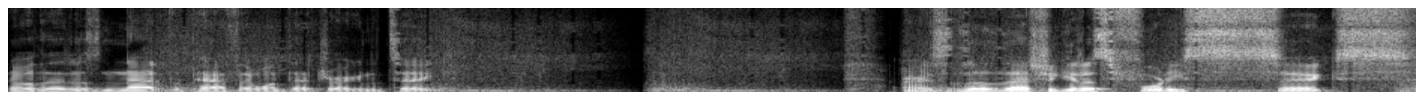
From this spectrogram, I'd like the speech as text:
Oh, that is not the path I want that dragon to take. All right, so that should get us 46...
